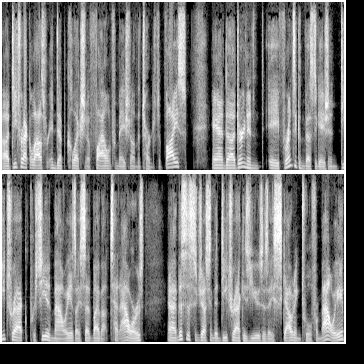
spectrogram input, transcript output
Uh, DTrack allows for in-depth collection of file information on the target device, and uh, during an, a forensic investigation, DTrack preceded Maui, as I said, by about 10 hours. Uh, this is suggesting that DTrack is used as a scouting tool for Maui,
